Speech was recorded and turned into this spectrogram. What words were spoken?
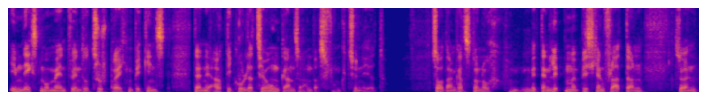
im nächsten Moment, wenn du zu sprechen beginnst, deine Artikulation ganz anders funktioniert. So, dann kannst du noch mit den Lippen ein bisschen flattern. So ein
